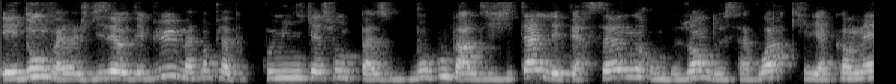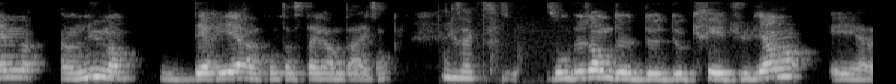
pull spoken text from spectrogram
Et donc, voilà, je disais au début, maintenant que la communication passe beaucoup par le digital, les personnes ont besoin de savoir qu'il y a quand même un humain derrière un compte Instagram, par exemple. Exact. Ils ont besoin de, de, de créer du lien. Et euh,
